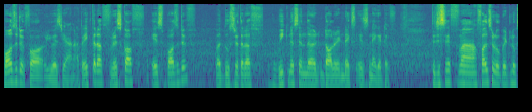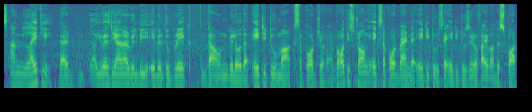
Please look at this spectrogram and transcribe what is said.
positive for U S D आना तो एक तरफ़ रिस्क ऑफ़ इज़ पॉजिटिव व दूसरी तरफ़ weakness in the dollar index is negative तो जिससे फलस्वरूप it looks unlikely that U S D R will be able to break down below the 82 mark support जो है। बहुत ही स्ट्रॉन्ग एक सपोर्ट बैंड है 82 से 8205 ऑन द स्पॉट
